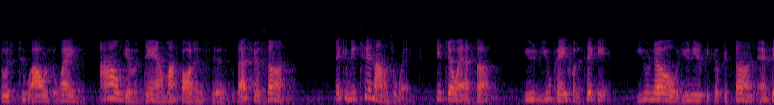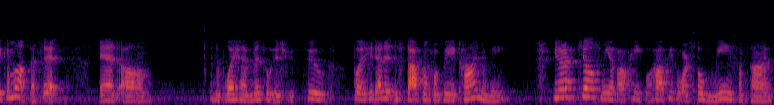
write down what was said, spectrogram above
it was two hours away. I don't give a damn. My thought is this: if that's your son, it could be ten hours away. Get your ass up. You you paid for the ticket. You know you need to pick up your son and pick him up. That's it. And um, and the boy had mental issues too, but he, that didn't stop him from being kind to me. You know, that kills me about people, how people are so mean sometimes.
